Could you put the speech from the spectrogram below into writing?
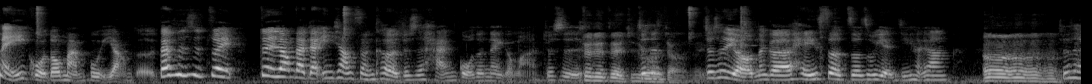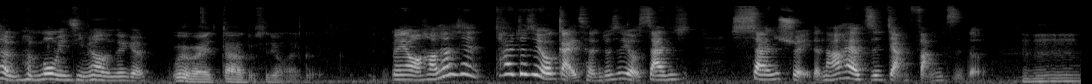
每一国都蛮不一样的，但是是最最让大家印象深刻的就是韩国的那个嘛，就是对对对，就是我讲的那个。就是有那个黑色遮住眼睛，很像嗯嗯嗯嗯，就是很很莫名其妙的那个。我以为大家都是用那个。没有，好像现它就是有改成就是有山山水的，然后还有只讲房子的。嗯，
